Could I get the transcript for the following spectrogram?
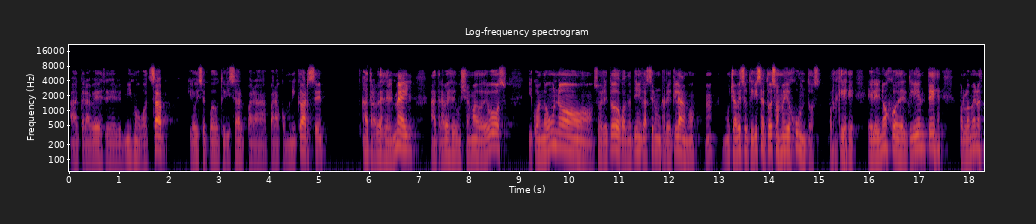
a través del mismo WhatsApp, que hoy se puede utilizar para, para comunicarse, a través del mail, a través de un llamado de voz. Y cuando uno, sobre todo cuando tiene que hacer un reclamo, muchas veces utiliza todos esos medios juntos, porque el enojo del cliente, por lo menos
